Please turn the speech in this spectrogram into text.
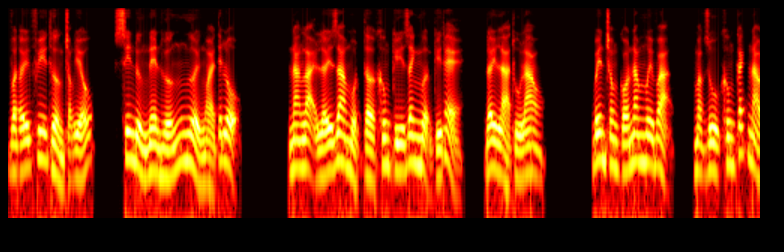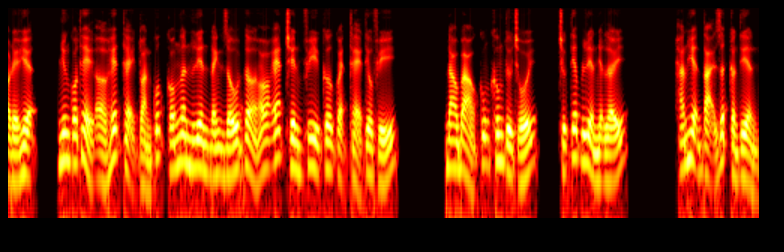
vật ấy phi thường trọng yếu, xin đừng nên hướng người ngoài tiết lộ. Nàng lại lấy ra một tờ không ký danh mượn ký thẻ, đây là thù lao. Bên trong có 50 vạn, mặc dù không cách nào để hiện, nhưng có thể ở hết thẻ toàn quốc có ngân liên đánh dấu tờ OS trên phi cơ quẹt thẻ tiêu phí. Đào bảo cũng không từ chối, trực tiếp liền nhận lấy. Hắn hiện tại rất cần tiền.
